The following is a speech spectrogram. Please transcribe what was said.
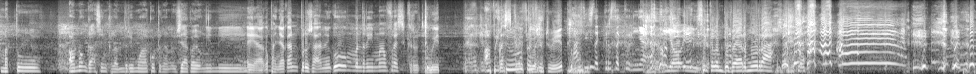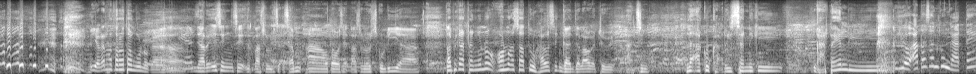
metu ono enggak sing gelem aku dengan usia koyo ngene. Iya, kebanyakan perusahaan itu menerima fresh graduate. Apa fresh itu graduate. fresh graduate? Masih seger-segernya. Yo, sing gelem dibayar murah. Iya kan rata-rata ngono kan. Nyari sing sing tas lulus SMA atau sing tas lulus kuliah. Tapi kadang ngono ono satu hal sing ganjal awake dhewe. Anjing. Lah aku gak resign iki gak teli. Yo atasanku enggak teh.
